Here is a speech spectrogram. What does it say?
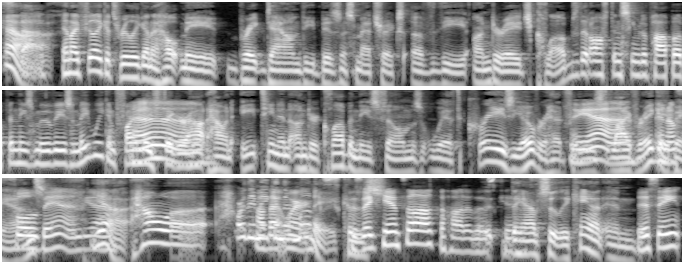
yeah. stuff. And I feel like it's really going to help me break down the business metrics of the underage clubs that often seem to pop up in these movies, and maybe we can finally figure Oh. out how an 18 and under club in these films with crazy overhead for Yeah, these live reggae and a bands, full band, yeah. how uh, how are they How making their works money? because they can't sell alcohol to those kids. They absolutely can't, and This ain't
